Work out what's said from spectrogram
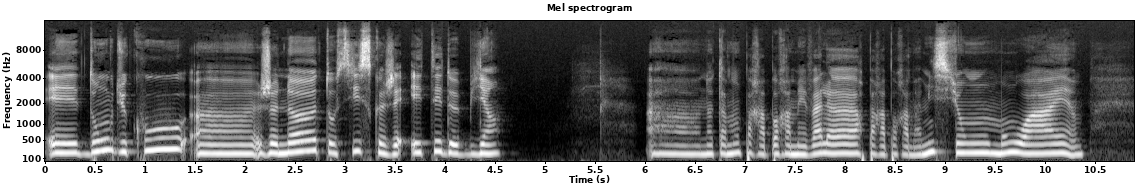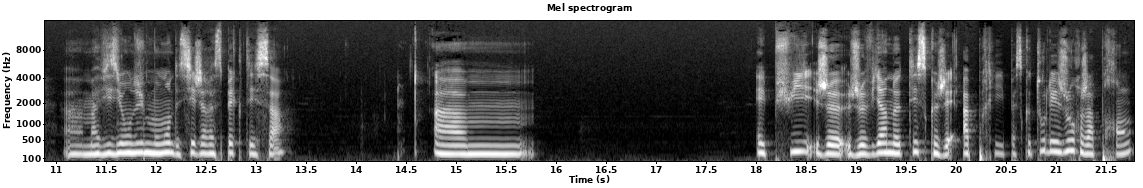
Et donc, du coup, je note aussi ce que j'ai été de bien, notamment par rapport à mes valeurs, par rapport à ma mission, mon why, ma vision du monde, et si j'ai respecté ça. Euh, et puis, je, viens noter ce que j'ai appris, parce que tous les jours, j'apprends.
